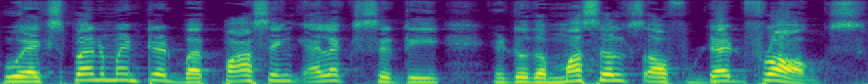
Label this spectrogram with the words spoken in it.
who experimented by passing electricity into the muscles of dead frogs.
